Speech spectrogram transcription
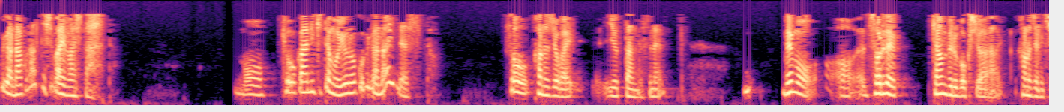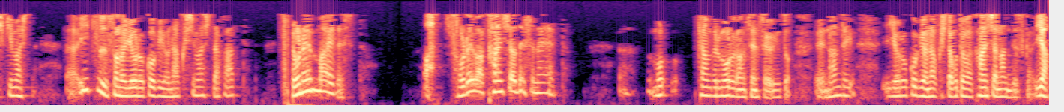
びがなくなってしまいました。もう、教会に来ても喜びがないんです。そう彼女が言ったんですね。でも、それでキャンベル牧師は彼女に聞きました。いつその喜びをなくしましたか ?4 年前です。あ、それは感謝ですね。キャンベル・モルガン先生が言うと、えなんで喜びをなくしたことが感謝なんですか？いや、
